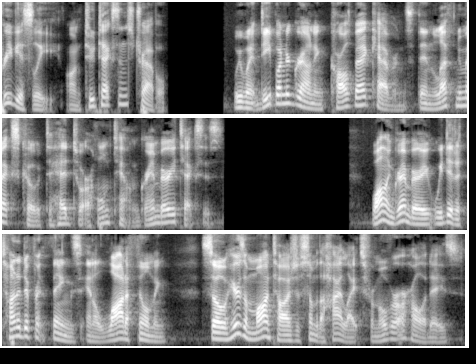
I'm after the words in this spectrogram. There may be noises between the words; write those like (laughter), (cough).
Previously on Two Texans Travel. We went deep underground in Carlsbad Caverns, then left New Mexico to head to our hometown, Granbury, Texas. While in Granbury, we did a ton of different things and a lot of filming. So here's a montage of some of the highlights from over our holidays.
